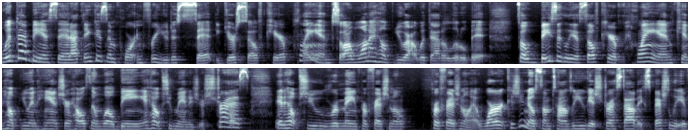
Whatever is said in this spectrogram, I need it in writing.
with that being said, I think it's important for you to set your self care plan. So, I want to help you out with that a little bit. So, basically, a self care plan can help you enhance your health and well being. It helps you manage your stress, it helps you remain professional professional at work because you know sometimes when you get stressed out especially if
